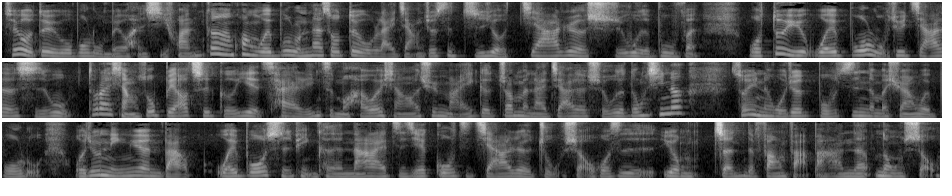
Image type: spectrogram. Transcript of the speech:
所以我对于微波炉没有很喜欢。更何况微波炉那时候对我来讲就是只有加热食物的部分。我对于微波炉去加热食物，都在想说不要吃隔夜菜，你怎么还会想要去买一个专门来加热食物的东西呢？所以呢，我就不是那么喜欢微波炉，我就宁愿把微波食品可能拿来直接锅子加热煮熟，或是用蒸的方法把它弄弄熟。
